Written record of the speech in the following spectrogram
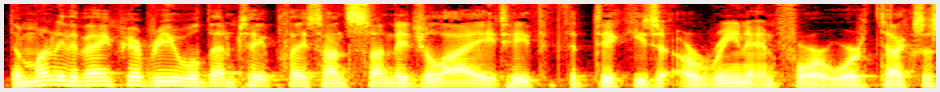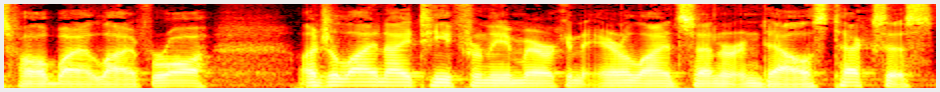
The Money in the Bank pay per view will then take place on Sunday, July 18th at the Dickies Arena in Fort Worth, Texas, followed by a live Raw on July 19th from the American Airlines Center in Dallas, Texas.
